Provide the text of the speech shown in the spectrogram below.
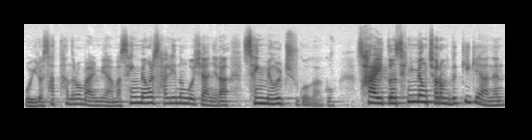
오히려 사탄으로 말미암아 생명을 살리는 곳이 아니라 생명을 죽어가고 살아있던 생명처럼 느끼게 하는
